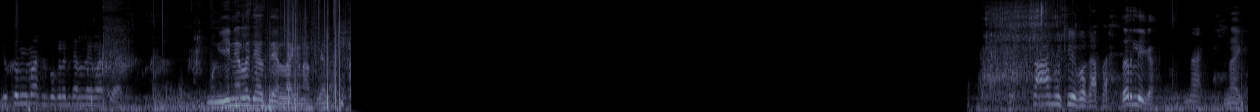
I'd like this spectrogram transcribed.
जो कमी मासे पकडून त्याला लय मासे आहे. मग येण्याला जास्त द्यायला लागेल आपल्याला. चालू शे बघ आता? धरली का? नाही. नाही का?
